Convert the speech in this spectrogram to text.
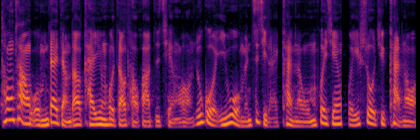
通常我们在讲到开运或招桃花之前哦，如果以我们自己来看呢，我们会先回溯去看哦，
